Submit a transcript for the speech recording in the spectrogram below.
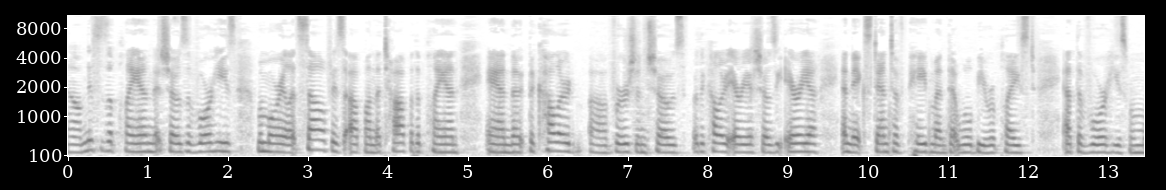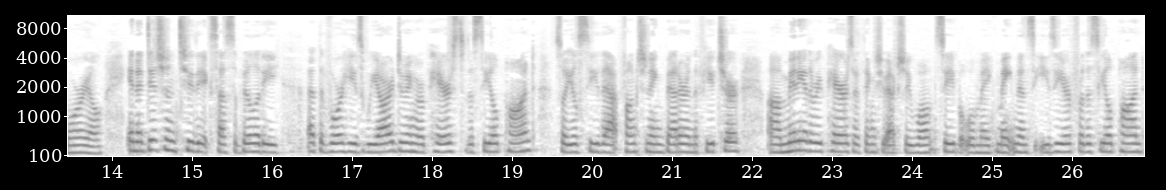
Um, This is a plan that shows the Voorhees Memorial itself is up on the top of the plan, and the the colored uh, version shows, or the colored area shows the area and the extent of pavement that will be replaced at the Voorhees Memorial. In addition to the accessibility at the Voorhees, we are doing repairs to the seal pond, so you'll see that functioning better in the future. Uh, Many of the repairs are things you actually won't see, but will make maintenance easier for the seal pond.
